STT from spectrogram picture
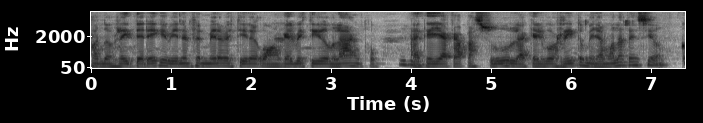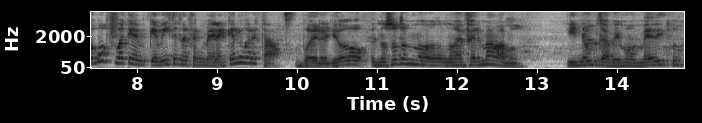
cuando reiteré que vi a la enfermera vestida con aquel vestido blanco, aquella capa azul, aquel gorrito, me llamó la atención. ¿Cómo fue que, que viste a esa enfermera? ¿En qué lugar estaba? Bueno, yo, nosotros no- nos enfermábamos y nunca vimos médicos,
